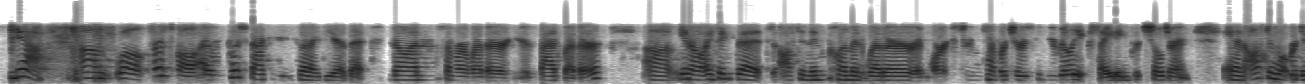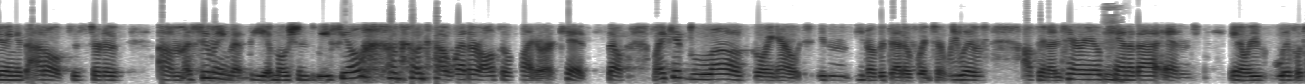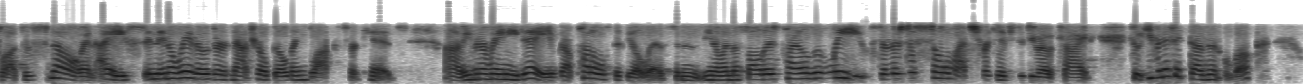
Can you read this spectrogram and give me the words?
Yeah. Um, well, first of all, I would push back against that idea that non-summer weather is bad weather. Um, you know, I think that often inclement weather and more extreme temperatures can be really exciting for children. And often what we're doing as adults is sort of um, assuming that the emotions we feel about that weather also apply to our kids. So my kids love going out in you know the dead of winter. We live up in Ontario, mm. Canada, and you know we live with lots of snow and ice, and in a way, those are natural building blocks for kids. Um, even a rainy day, you've got puddles to deal with, and you know in the fall there's piles of leaves, and there's just so much for kids to do outside. So even if it doesn't look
